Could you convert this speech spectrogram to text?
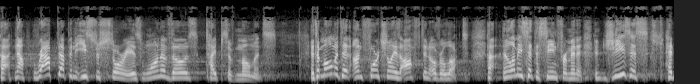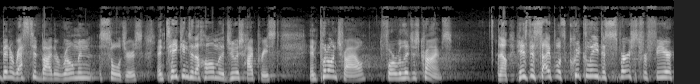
Uh, now, wrapped up in the Easter story is one of those types of moments. It's a moment that unfortunately is often overlooked. And let me set the scene for a minute. Jesus had been arrested by the Roman soldiers and taken to the home of the Jewish high priest and put on trial for religious crimes. Now, his disciples quickly dispersed for fear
